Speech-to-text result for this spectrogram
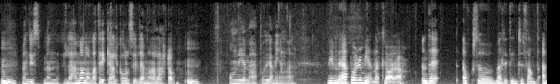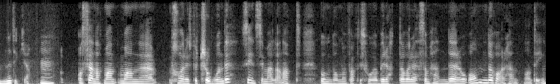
Mm. Men, just, men lär man någon att dricka alkohol så är det det man har lärt dem. Mm. Om ni är med på hur jag menar. Vi är med på vad du menar Klara. Men det är också ett väldigt intressant ämne tycker jag. Mm. Och sen att man, man eh, har ett förtroende sinsemellan. Att ungdomen faktiskt vågar berätta vad det är som händer och om det har hänt någonting.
